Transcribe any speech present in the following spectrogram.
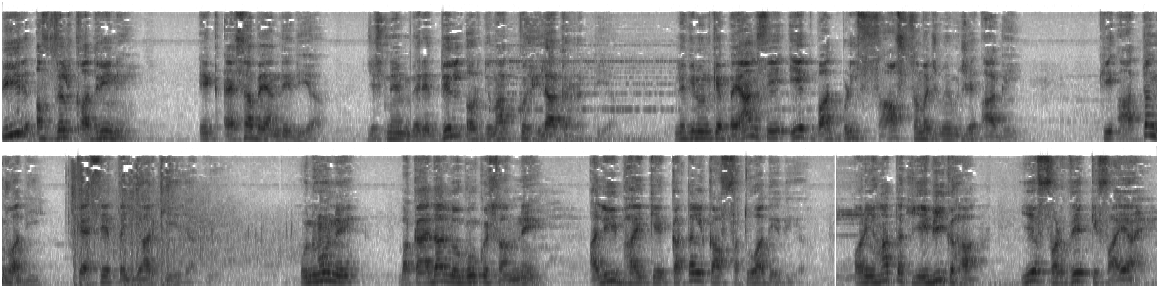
पीर अफजल कादरी ने एक ऐसा बयान दे दिया जिसने मेरे दिल और दिमाग को हिला कर रख दिया। लेकिन उनके बयान से एक बात बड़ी साफ़ समझ में मुझे आ गई कि आतंकवादी कैसे तैयार किए जाते हैं। उन्होंने बाकायदा लोगों के सामने अली भाई के कत्ल का फतवा दे दिया। और यहाँ तक ये भी कहा यह फ़र्ज़ किफाया है।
